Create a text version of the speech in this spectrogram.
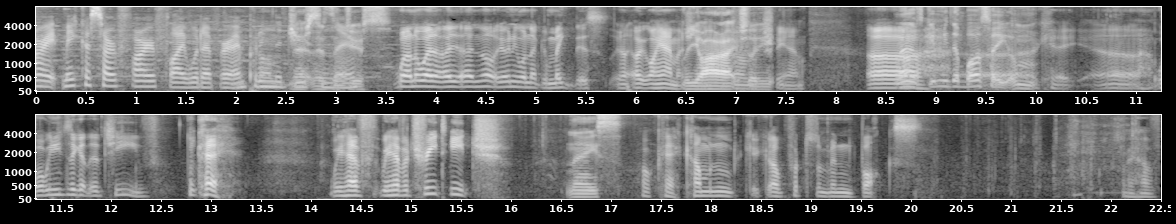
Alright, make us our firefly, whatever. I'm putting the can't- Yeah, juice in there's there. the juice. Well, no, I, I'm not the only one that can make this. I, I am actually. You are actually. literally am. Uh, Let's give me the boss item. Okay. Uh, well, we need to get the achieve. Okay. We have we have a treat each. Nice. Okay, come and I'll put them in box. We have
